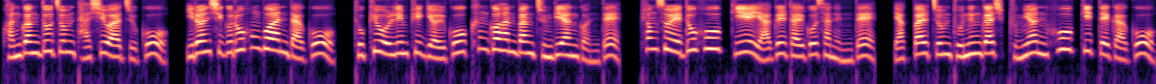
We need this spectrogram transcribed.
관광도 좀 다시 와주고 이런 식으로 홍보한다고 도쿄 올림픽 열고 큰 거 한 방 준비한 건데 평소에도 호흡기에 약을 달고 사는데 약발 좀 도는가 싶으면 호흡기 떼가고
